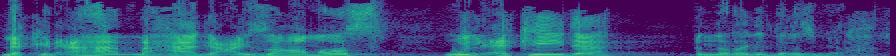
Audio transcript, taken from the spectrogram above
لكن أهم حاجة عايزاها مصر والأكيدة إن الراجل ده لازم يرحل.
